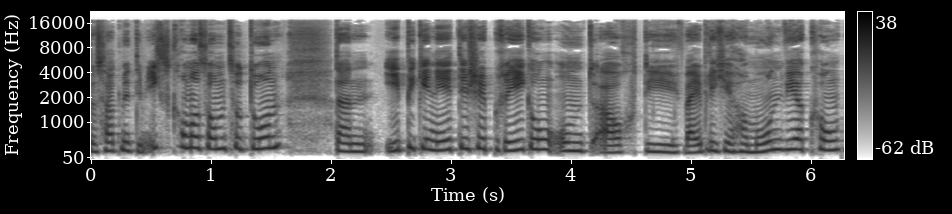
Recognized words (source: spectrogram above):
das hat mit dem X-Chromosom zu tun, dann epigenetische Prägung und auch die weibliche Hormonwirkung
